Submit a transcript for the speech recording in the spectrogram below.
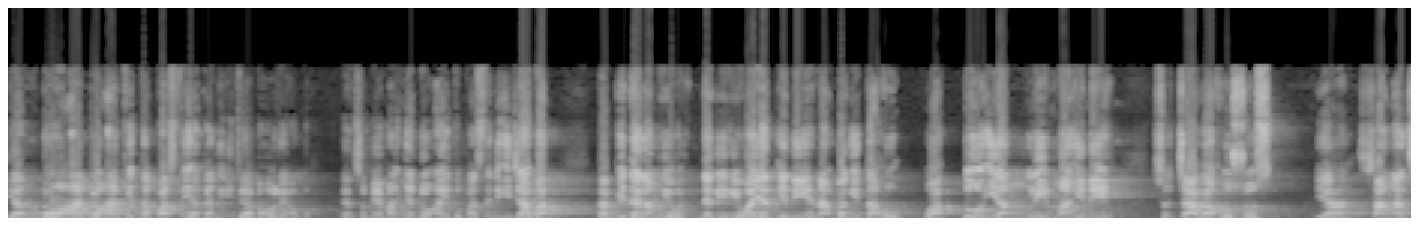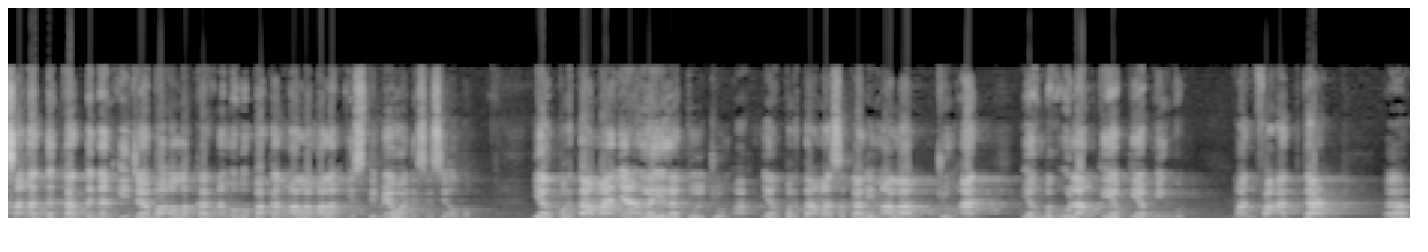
Yang doa-doa kita pasti akan diijabah oleh Allah dan sememangnya doa itu pasti diijabah tapi dalam dari riwayat ini nak bagi tahu waktu yang lima ini secara khusus dia sangat-sangat dekat dengan ijabah Allah karena merupakan malam-malam istimewa di sisi Allah. Yang pertamanya Lailatul Jum'ah. Yang pertama sekali malam Jumat yang berulang tiap-tiap minggu. Manfaatkan eh,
